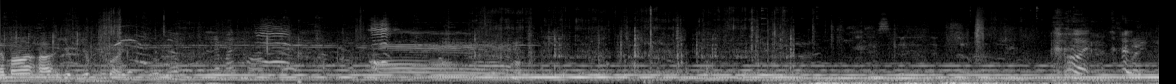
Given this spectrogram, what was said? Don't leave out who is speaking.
Speaker 1: Lama uh, jom jom ni boy. Good.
